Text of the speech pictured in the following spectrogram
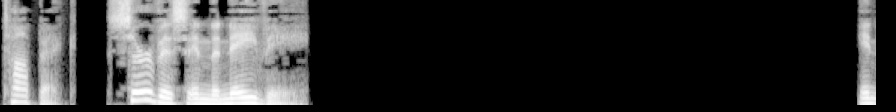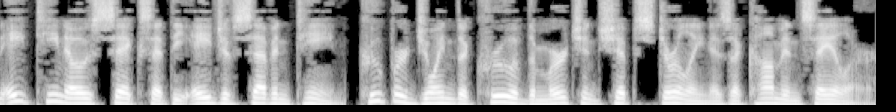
Topic: Service in the Navy. In 1806 at the age of 17, Cooper joined the crew of the merchant ship Sterling as a common sailor.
